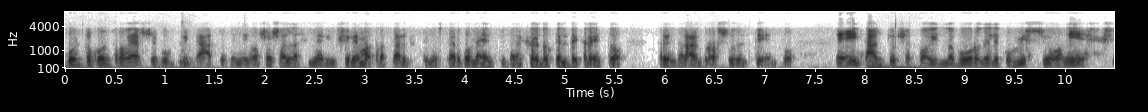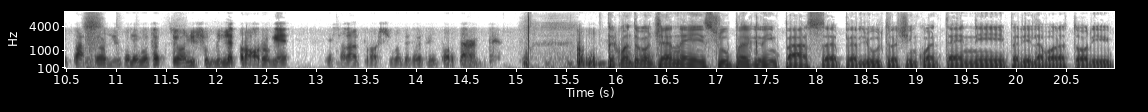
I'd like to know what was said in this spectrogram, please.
molto controverso e complicato, quindi non so se alla fine riusciremo a trattare tutti questi argomenti perché credo che il decreto prenderà il grosso del tempo. E intanto c'è poi il lavoro nelle commissioni, si parte oggi con le votazioni su mille proroghe che sarà il prossimo decreto importante. Per quanto concerne il Super Green Pass per gli ultra cinquantenni, per i lavoratori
